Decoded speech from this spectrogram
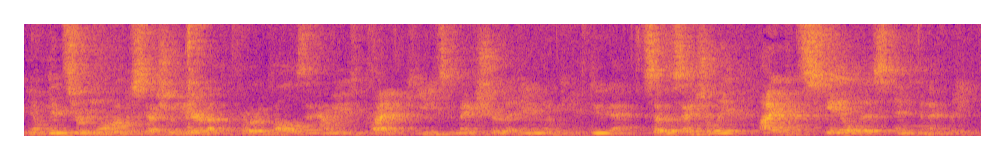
you know, insert long discussion here about the protocols and how we use private keys to make sure that anyone can't do that. So essentially, I can scale this infinitely.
